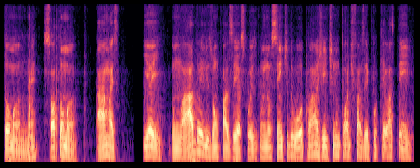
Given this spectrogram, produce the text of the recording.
tomando, né? Só tomando. Ah, mas e aí? De um lado eles vão fazer as coisas com o inocente, do outro, ah, a gente não pode fazer porque lá tem.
